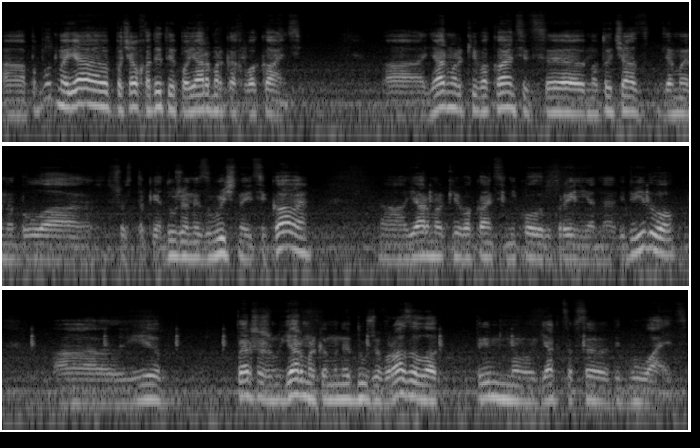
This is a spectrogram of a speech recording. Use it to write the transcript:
А, попутно я почав ходити по ярмарках вакансій. Ярмарки вакансій це на той час для мене було щось таке дуже незвичне і цікаве. Ярмарки вакансій ніколи в Україні я не відвідував. І перша ж ярмарка мене дуже вразила тим, ну, як це все відбувається.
